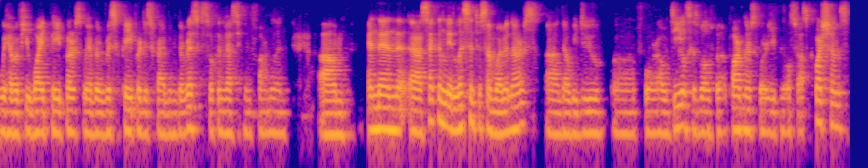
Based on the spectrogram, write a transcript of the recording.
We have a few white papers. We have a risk paper describing the risks of investing in farmland. Um, and then uh, secondly, listen to some webinars uh, that we do uh, for our deals as well as with our partners where you can also ask questions.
